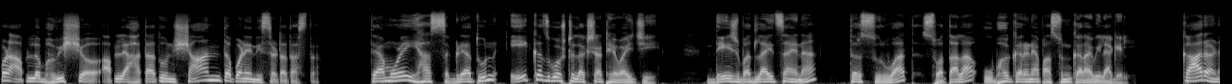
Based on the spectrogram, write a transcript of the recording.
पण आपलं भविष्य आपल्या हातातून शांतपणे निसटत असतं. त्यामुळे ह्या सगळ्यातून एकच गोष्ट लक्षात ठेवायची. देश बदलायचा आहे ना? तर सुरुवात स्वतःला उभं करण्यापासून करावी लागेल. कारण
